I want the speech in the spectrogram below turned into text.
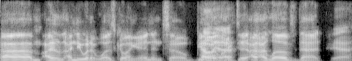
Um, I I knew what it was going in, and so you know Hell I liked it. I, I love that Yeah,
